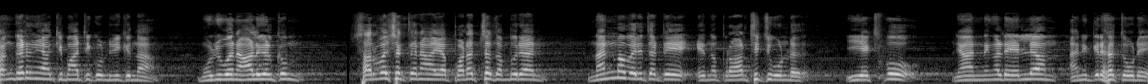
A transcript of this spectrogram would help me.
സംഘടനയാക്കി മാറ്റിക്കൊണ്ടിരിക്കുന്ന മുഴുവൻ ആളുകൾക്കും സർവശക്തനായ പടച്ച തമ്പുരാൻ നന്മ വരുത്തട്ടെ എന്ന് പ്രാർത്ഥിച്ചുകൊണ്ട് ഈ എക്സ്പോ ഞാൻ നിങ്ങളുടെ എല്ലാം അനുഗ്രഹത്തോടെ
